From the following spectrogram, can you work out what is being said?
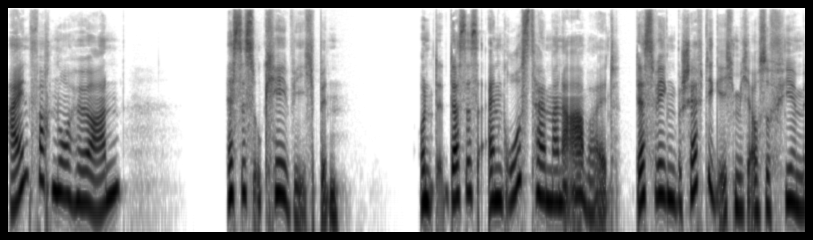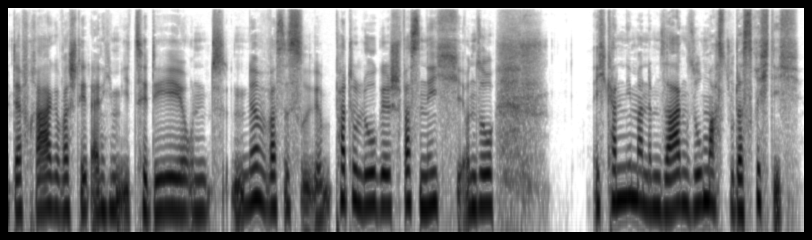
einfach nur hören, es ist okay, wie ich bin. Und das ist ein Großteil meiner Arbeit. Deswegen beschäftige ich mich auch so viel mit der Frage, was steht eigentlich im ICD und ne, was ist äh, pathologisch, was nicht und so. Ich kann niemandem sagen, so machst du das richtig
